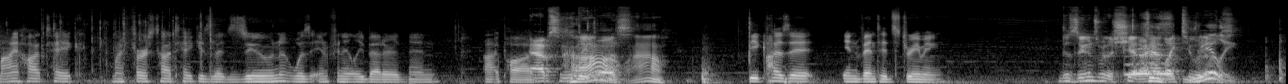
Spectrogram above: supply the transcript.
my hot take, my first hot take, is that Zune was infinitely better than iPod Absolutely Oh, was. wow. because it invented streaming. The Zunes were the shit. I had like two really? of those.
